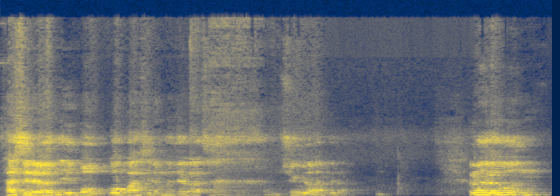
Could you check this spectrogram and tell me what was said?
사실은 이 먹고 마시는 문제가 참 중요합니다. 그러나 여러분,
